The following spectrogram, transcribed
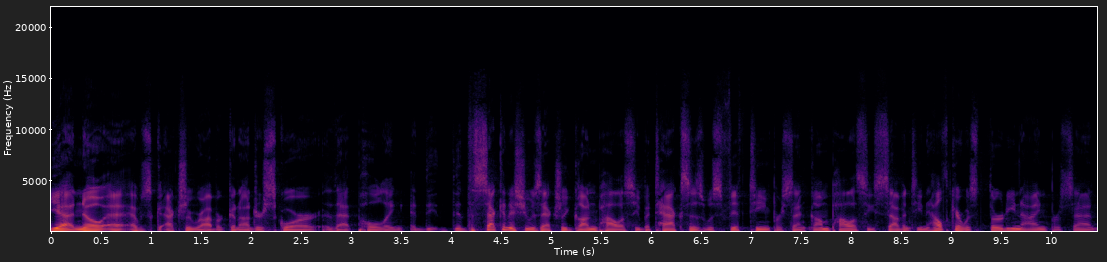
Yeah, no, I, I was actually Robert going to underscore that polling. The, the, the second issue was actually gun policy, but taxes was 15%, gun policy 17, healthcare was 39%,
